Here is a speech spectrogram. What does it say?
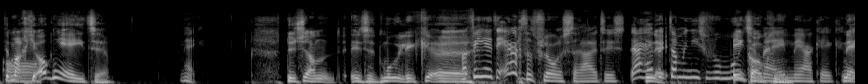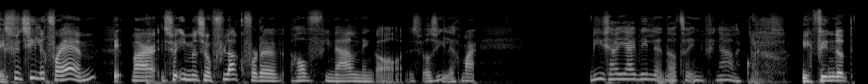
Dat mag je Oh. ook niet eten. Nee. Dus dan is het moeilijk. eh, Maar vind je het erg dat Floris eruit is? Daar heb Nee. ik dan weer niet zoveel moeite Ik mee, niet. merk ik. Nee. Ik vind het zielig voor hem. Maar zo iemand zo vlak voor de halve finale denk ik, oh, dat is wel zielig. Maar wie zou jij willen dat er in de finale komt? Ik vind dat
